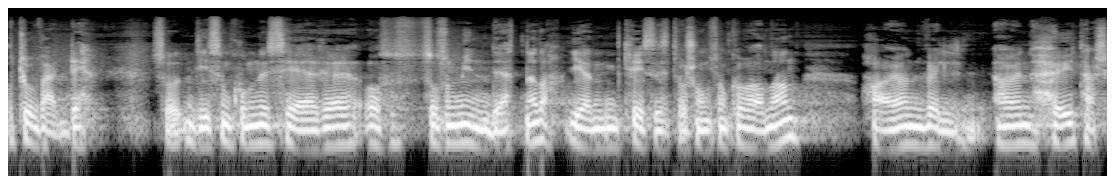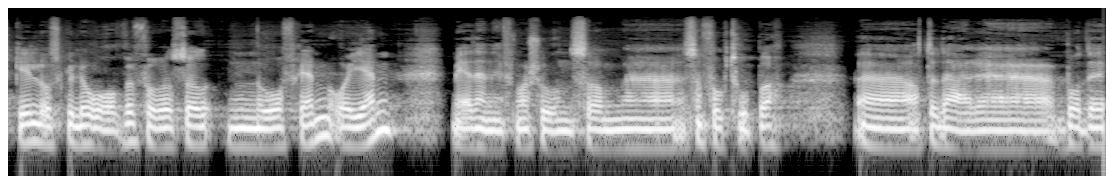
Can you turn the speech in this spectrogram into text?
og, troverdig. Så de som kommuniserer, sånn som myndighetene da, i en krisesituasjon som koronaen, har jo veld, har en høy terskel å skulle over for å nå frem og hjem med den informasjonen som, eh, som folk tror på. Eh, at det er både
